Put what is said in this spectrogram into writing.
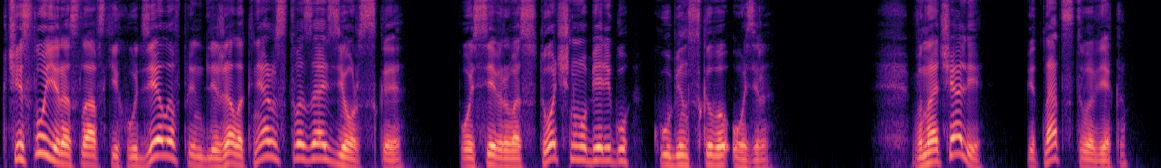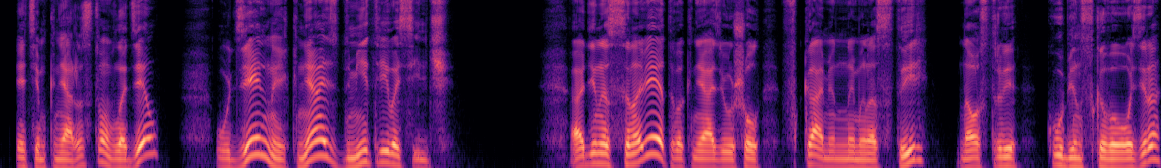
К числу ярославских уделов принадлежало княжество Заозерское по северо-восточному берегу Кубинского озера. В начале XV века этим княжеством владел удельный князь Дмитрий Васильевич. Один из сыновей этого князя ушел в каменный монастырь на острове Кубинского озера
